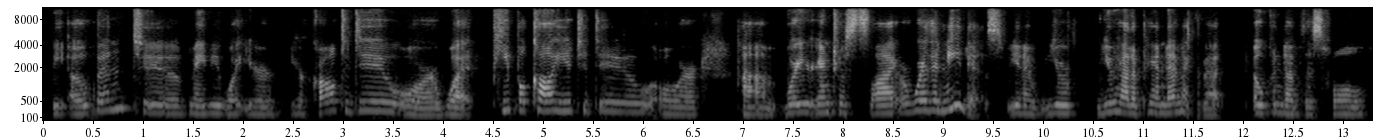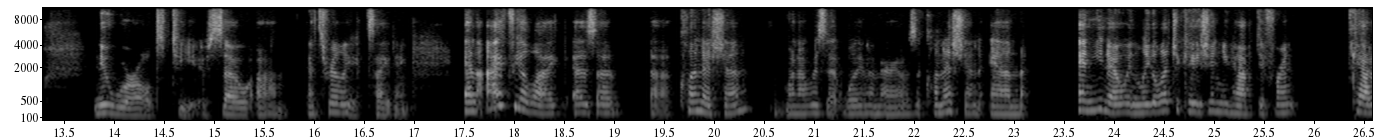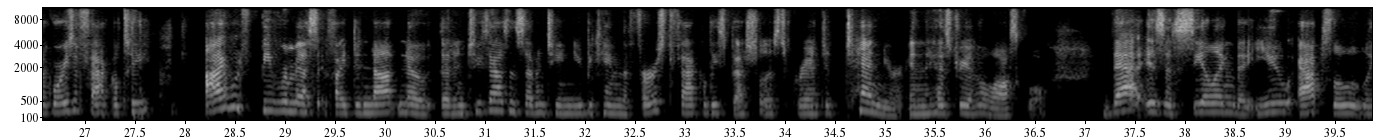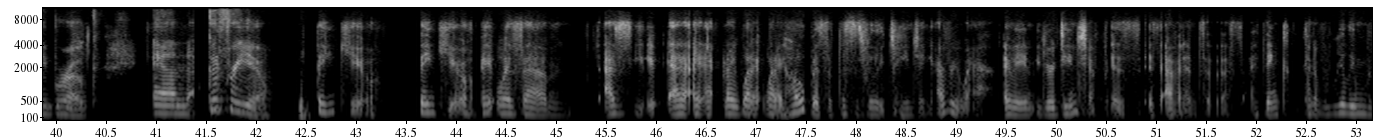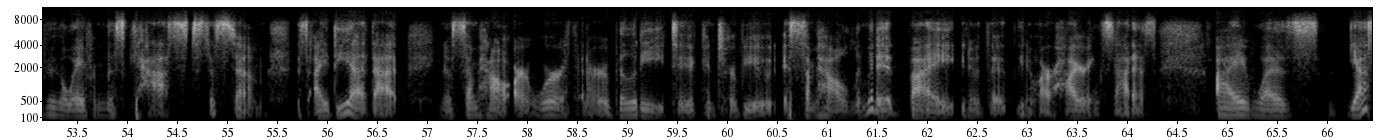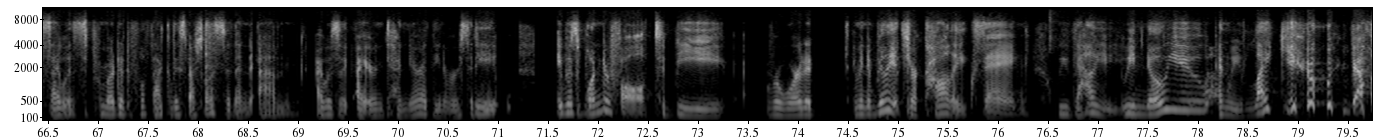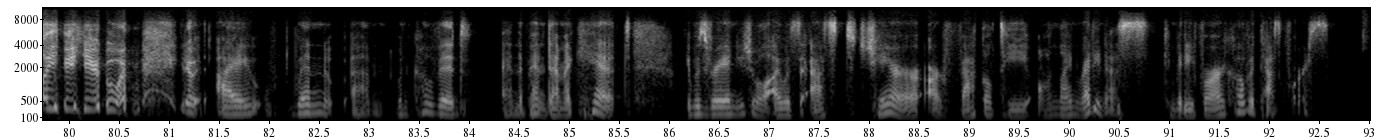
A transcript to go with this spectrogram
be open to maybe what you're you're called to do or what people call you to do or um, where your interests lie or where the need is. You know you you had a pandemic that opened up this whole new world to you. So um, it's really exciting. And i feel like as a, a clinician when i was at william and mary i was a clinician and and you know in legal education you have different categories of faculty I would be remiss if I did not note that in 2017, you became the first faculty specialist granted tenure in the history of the law school. That is a ceiling that you absolutely broke. And good for you. Thank you. Thank you. It was um, as I, I, what, I, what I hope is that this is really changing everywhere. I mean, your deanship is is evidence of this. I think kind of really moving away from this caste system, this idea that you know somehow our worth and our ability to contribute is somehow limited by you know the you know our hiring status. I was yes, I was promoted to full faculty specialist, and then um, I was I earned tenure at the university. It was wonderful to be rewarded I mean, really, it's your colleagues saying, "We value you, we know you, and we like you, we value you." you know, I when um, when COVID and the pandemic hit, it was very unusual. I was asked to chair our faculty online readiness committee for our COVID task force.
